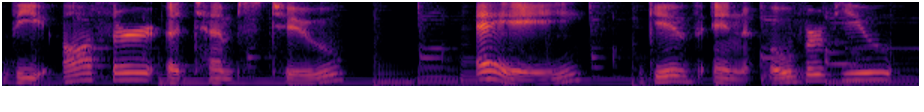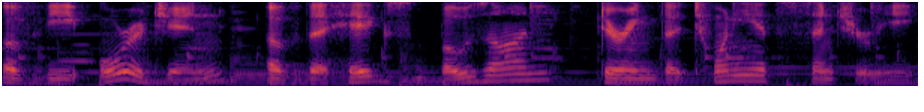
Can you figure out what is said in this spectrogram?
the author attempts to A. Give an overview of the origin of the Higgs boson during the 20th century.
